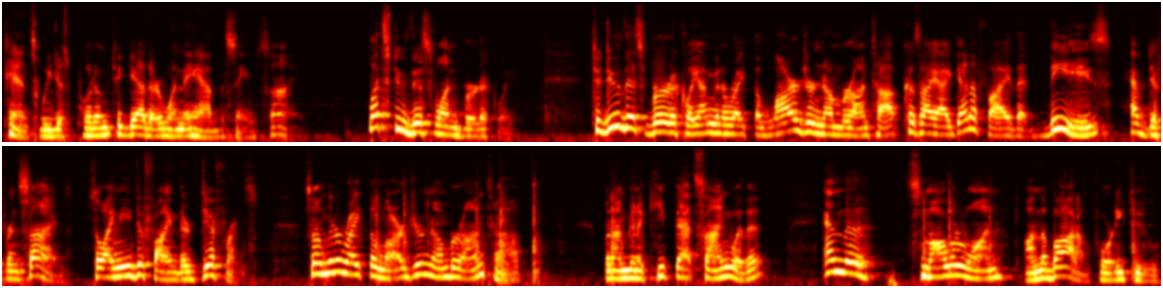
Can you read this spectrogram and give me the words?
tenths. We just put them together when they have the same sign. Let's do this one vertically. To do this vertically, I'm going to write the larger number on top because I identify that these have different signs. So I need to find their difference. So I'm going to write the larger number on top. But I'm going to keep that sign with it. And the smaller one on the bottom, 42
